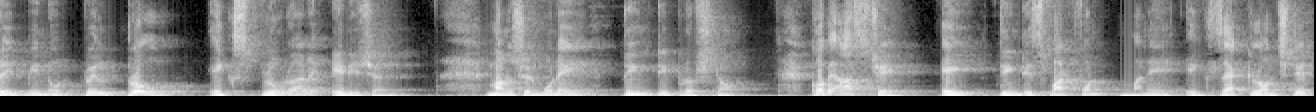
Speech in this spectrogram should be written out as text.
Redmi note twelve pro explorer edition মানুষের মনে তিনটি প্রশ্ন। কবে আসছে এই তিনটি স্মার্টফোন মানে exact launch date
